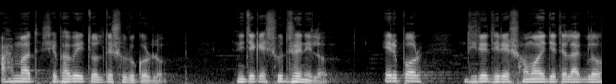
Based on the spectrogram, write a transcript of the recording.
আহমাদ সেভাবেই চলতে শুরু করল। নিজেকে শুধরে নিল। এরপর ধীরে ধীরে সময় যেতে লাগল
